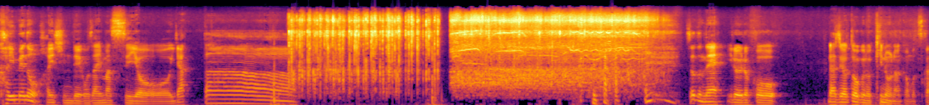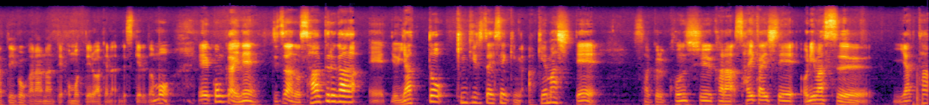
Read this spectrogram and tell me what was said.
回目の配信でございますよ。やったー。ちょっとねいろいろこうラジオトークの機能なんかも使っていこうかななんて思っているわけなんですけれども、えー今回ね実はあのサークルが、えーやっと緊急事態宣言が明けましてサークル今週から再開しております。やった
